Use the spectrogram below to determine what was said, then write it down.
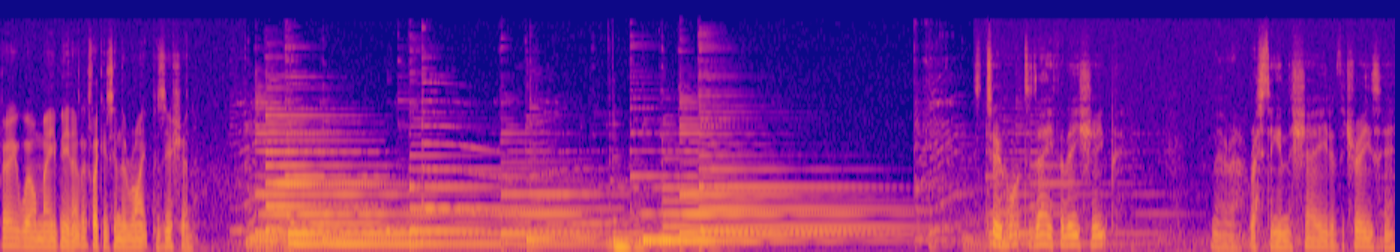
very well may be, and it looks like it's in the right position. It's too hot today for these sheep. They're uh, resting in the shade of the trees here.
